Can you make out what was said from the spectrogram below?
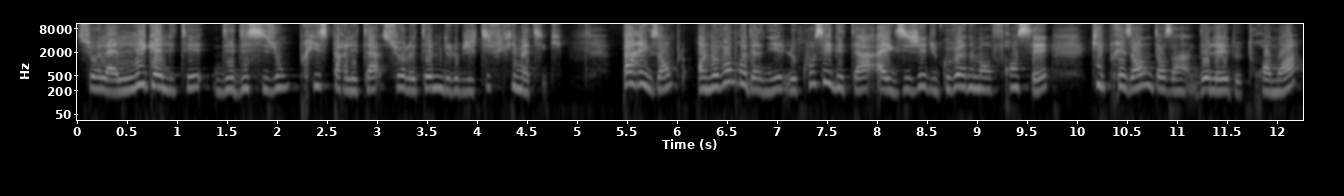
sur la légalité des décisions prises par l'État sur le thème de l'objectif climatique. Par exemple, en novembre dernier, le Conseil d'État a exigé du gouvernement français qu'il présente dans un délai de trois mois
